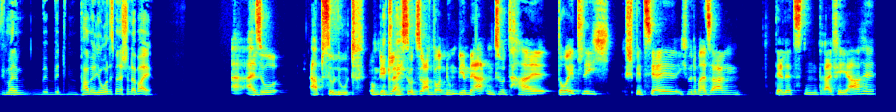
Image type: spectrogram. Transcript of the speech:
ich meine, mit ein paar Millionen ist man ja schon dabei. Also, absolut. Um dir gleich so zu antworten, wir merken total deutlich, speziell, ich würde mal sagen, der letzten drei, vier Jahre,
